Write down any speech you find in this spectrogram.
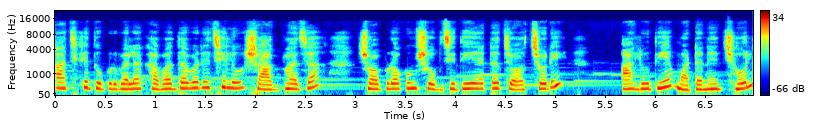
আজকে দুপুরবেলা খাবার দাবারে ছিল শাক ভাজা সব রকম সবজি দিয়ে একটা চচ্চড়ি আলু দিয়ে মাটনের ঝোল।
